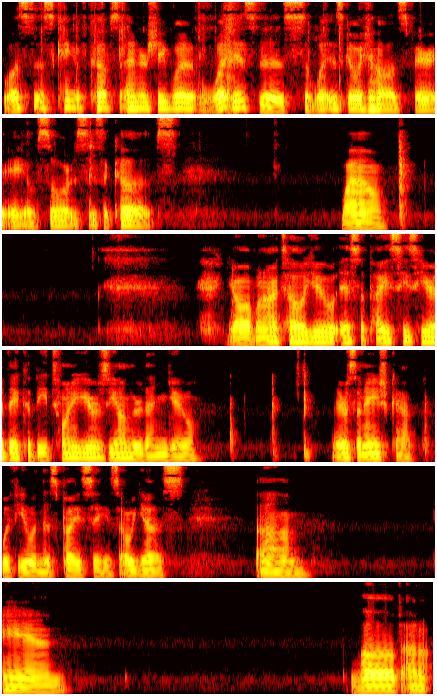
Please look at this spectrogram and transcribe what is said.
What's this King of Cups energy? What what is this? What is going on? Spirit Eight of Swords, Six of Cups. Wow. Y'all, when I tell you it's a Pisces here, they could be 20 years younger than you. There's an age gap with you and this Pisces. Oh, yes. Um, and love, I don't,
